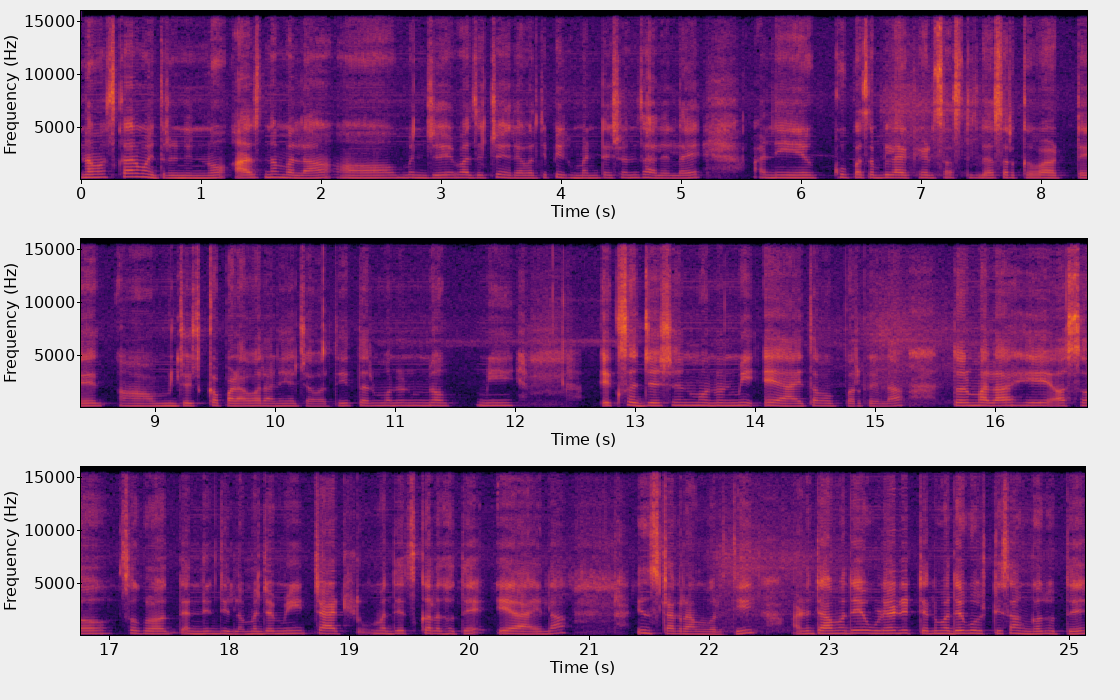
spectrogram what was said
नमस्कार मैत्रिणींनो आज ना मला म्हणजे माझ्या चेहऱ्यावरती पिगमेंटेशन झालेलं आहे आणि खूप असं ब्लॅक हेड्स असल्यासारखं वाटते म्हणजे कपाळावर आणि याच्यावरती. तर म्हणून मग मी एक सजेशन म्हणून मी ए आयचा वापर केला. तर मला हे असं सगळं त्यांनी दिलं. म्हणजे मी चॅटमध्येच करत होते ए आयला इंस्टाग्रामवरती आणि त्यामध्ये एवढ्या डिटेलमध्ये गोष्टी सांगत होते.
